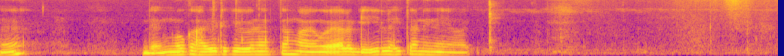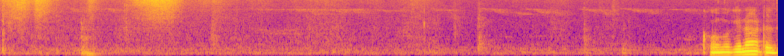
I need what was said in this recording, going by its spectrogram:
ඈ දැන් ඕක හරියට කිව්වේ නැත්නම් ඔයාලා ගිහිල්ලා හිතන්නේ නෑ. කොහොම කෙනාටද?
